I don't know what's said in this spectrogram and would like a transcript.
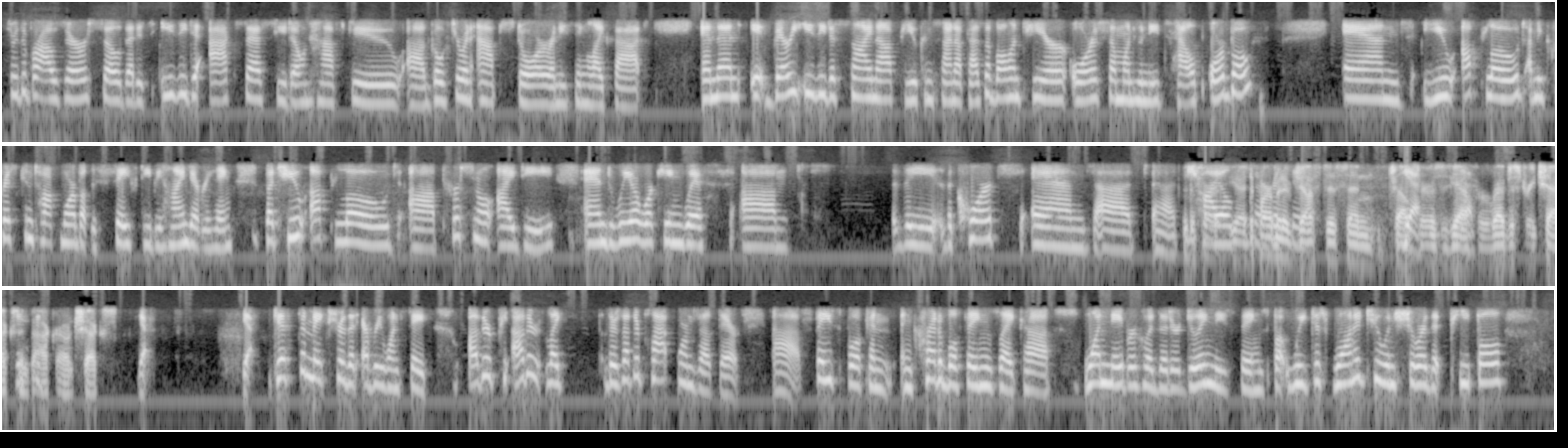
through the browser so that it's easy to access. You don't have to uh, go through an app store or anything like that. And then it very easy to sign up. You can sign up as a volunteer or as someone who needs help or both. And you upload, I mean, Chris can talk more about the safety behind everything, but you upload uh, personal ID, and we are working with um, the the courts and uh, uh, the child yeah, Department of Justice and Child Yes, Services, yeah, yes. for registry checks and background checks. Yeah, yeah, just to make sure that everyone's safe. Other other like there's other platforms out there, uh, Facebook and incredible things like uh, One Neighborhood that are doing these things. But we just wanted to ensure that people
